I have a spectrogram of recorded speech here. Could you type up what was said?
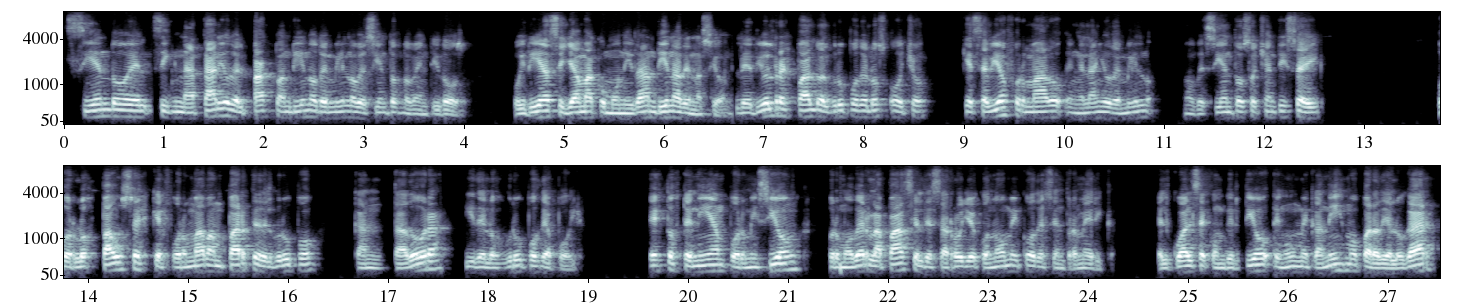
siendo el signatario del Pacto Andino de 1992. Hoy día se llama Comunidad Andina de Naciones. Le dio el respaldo al Grupo de los Ocho que se había formado en el año de 1986 por los pauses que formaban parte del grupo Cantadora y de los grupos de apoyo. Estos tenían por misión promover la paz y el desarrollo económico de Centroamérica, el cual se convirtió en un mecanismo para dialogar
